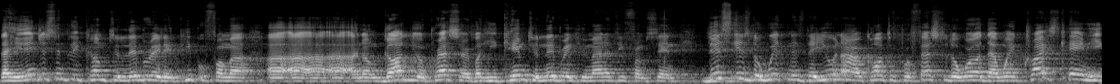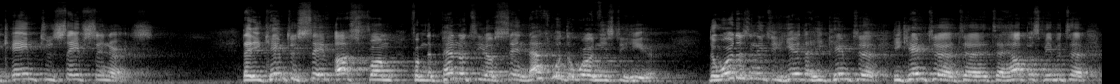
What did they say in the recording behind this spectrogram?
That he didn't just simply come to liberate a people from a, a, a, an ungodly oppressor, but he came to liberate humanity from sin. This is the witness that you and I are called to profess to the world that when Christ came, he came to save sinners. That he came to save us from, from the penalty of sin. That's what the world needs to hear. The world doesn't need to hear that he came to he came to, to, to help us maybe to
